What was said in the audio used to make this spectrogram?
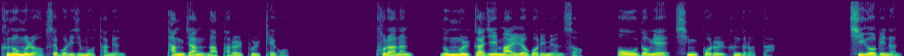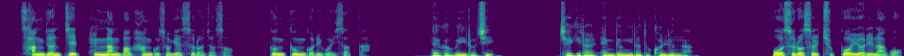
그놈을 없애버리지 못하면 당장 나팔을 불태고 불안은 눈물까지 말려버리면서 오우동의 심골을 흔들었다. 직업이는 상전집 행랑방 한 구석에 쓰러져서 끙끙거리고 있었다. 내가 왜 이러지? 제기랄 엠병이라도 걸렸나? 오슬오슬 춥고 열이 나고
